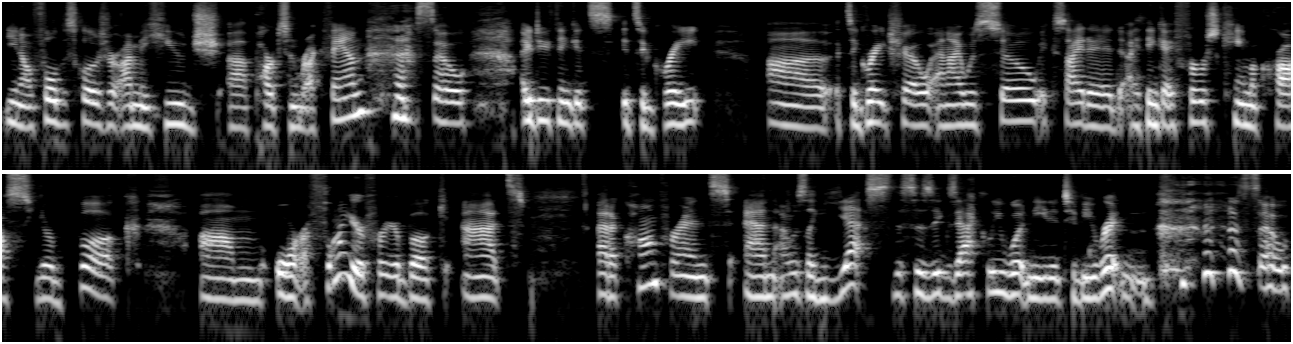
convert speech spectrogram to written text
you know, full disclosure, I'm a huge uh, Parks and Rec fan. so I do think it's it's a great uh, it's a great show, and I was so excited. I think I first came across your book um, or a flyer for your book at at a conference, and I was like, "Yes, this is exactly what needed to be written." so.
